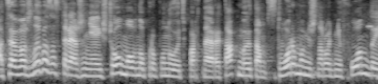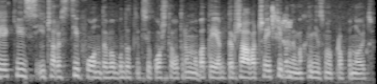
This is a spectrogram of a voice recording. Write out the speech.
А це важливе застереження, і що умовно пропонують партнери. Так, ми там створимо міжнародні фонди, якісь, і через ці фонди ви будете ці кошти отримувати як держава. Чи які вони механізми пропонують?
